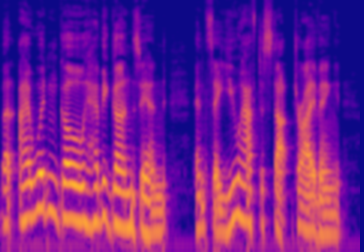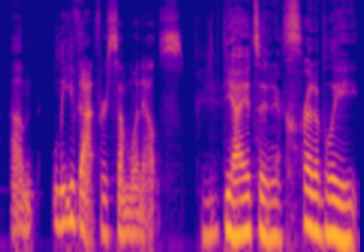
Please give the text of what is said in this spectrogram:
But i wouldn't go heavy guns in and say you have to stop driving um, leave that for someone else. Yeah, it's an incredibly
